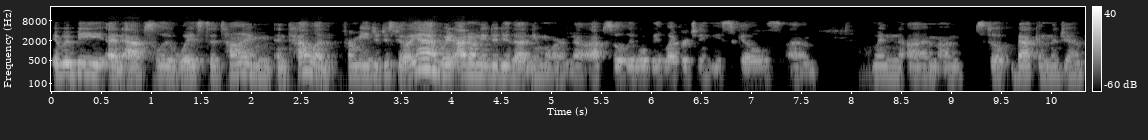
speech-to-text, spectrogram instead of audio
it would be an absolute waste of time and talent for me to just be like, yeah, wait, I don't need to do that anymore. No, absolutely, we'll be leveraging these skills um, when I'm, I'm still back in the gym.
